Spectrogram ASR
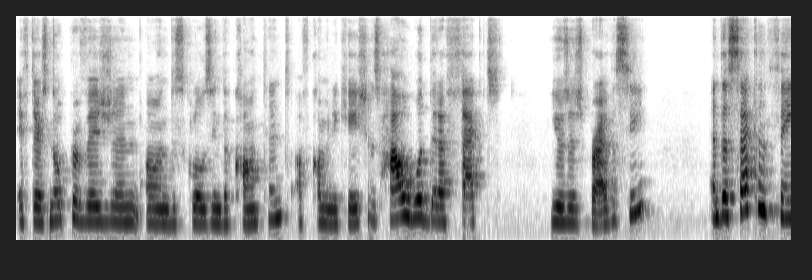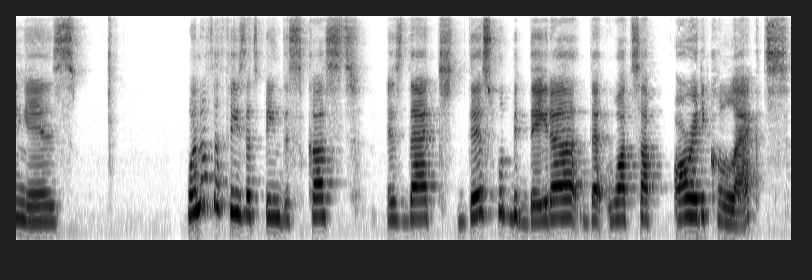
if there's no provision on disclosing the content of communications, how would that affect users' privacy? And the second thing is, one of the things that's being discussed is that this would be data that WhatsApp already collects.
